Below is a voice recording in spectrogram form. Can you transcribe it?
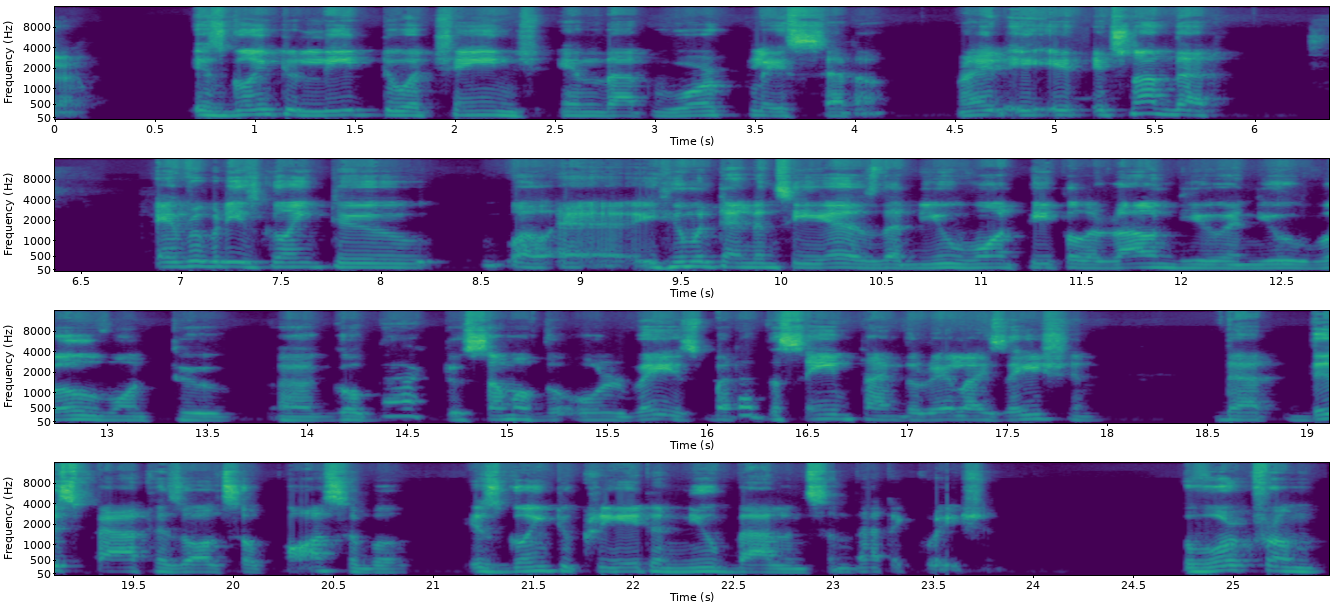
yeah. is going to lead to a change in that workplace setup right it, it, it's not that everybody's going to well a, human tendency is that you want people around you and you will want to uh, go back to some of the old ways but at the same time the realization that this path is also possible is going to create a new balance in that equation. Work from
